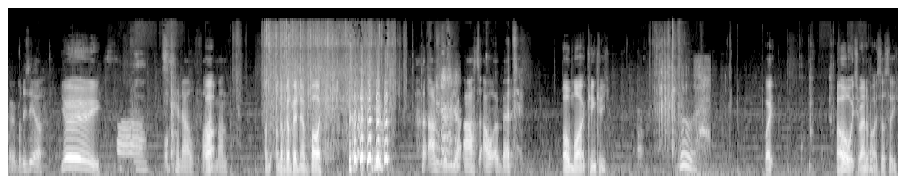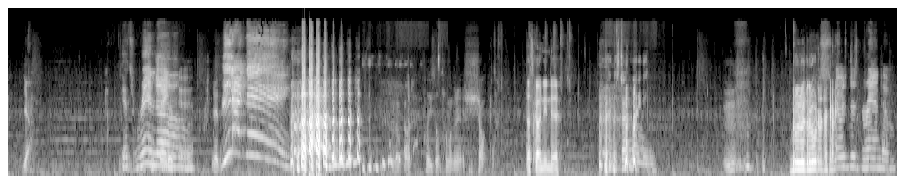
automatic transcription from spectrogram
Everybody's here. Yay! Ah, Fucking hell, five Oh. man. I'm, I'm gonna go to bed now. Bye. I'm bringing your ass out of bed. Oh my, kinky. Ooh. Wait. Oh, it's randomized. I see. Yeah. It's Change random. it. Yeah. Lightning! Oh god. Please don't tell me I'm gonna get shocked. That's going in there. Time to start mining. Mm. it was just random.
